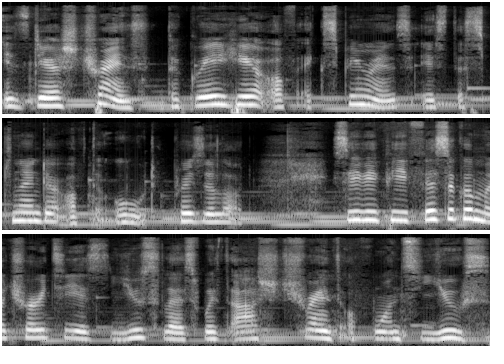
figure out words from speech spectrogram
is their strength. The gray hair of experience is the splendor of the old. Praise the Lord. CVP physical maturity is useless without strength of one's youth.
